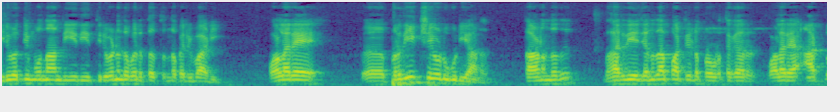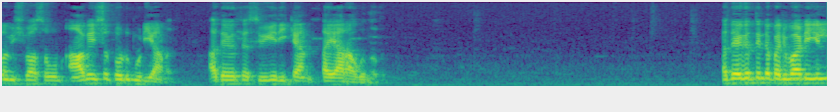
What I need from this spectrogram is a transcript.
ഇരുപത്തിമൂന്നാം തീയതി തിരുവനന്തപുരത്ത് എത്തുന്ന പരിപാടി വളരെ പ്രതീക്ഷയോടുകൂടിയാണ് കാണുന്നത്. ഭാരതീയ ജനതാ പാർട്ടിയുടെ പ്രവർത്തകർ വളരെ ആത്മവിശ്വാസവും ആവേശത്തോടും കൂടിയാണ് അദ്ദേഹത്തെ സ്വീകരിക്കാൻ തയ്യാറാകുന്നത്. അദ്ദേഹത്തിന്റെ പരിപാടിയിൽ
